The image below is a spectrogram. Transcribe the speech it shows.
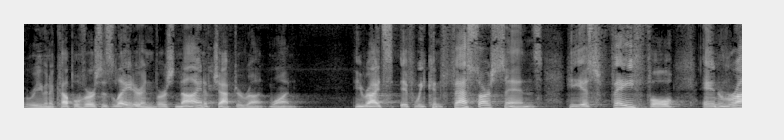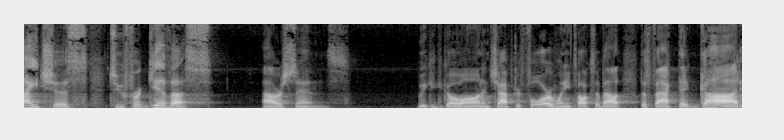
Or even a couple verses later, in verse 9 of chapter 1, he writes, If we confess our sins, he is faithful and righteous to forgive us our sins. We could go on in chapter 4 when he talks about the fact that God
